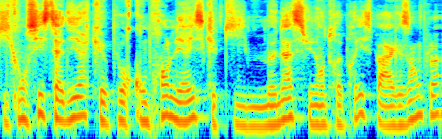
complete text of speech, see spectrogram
qui consiste à dire que pour comprendre les risques qui menacent une entreprise, par exemple,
